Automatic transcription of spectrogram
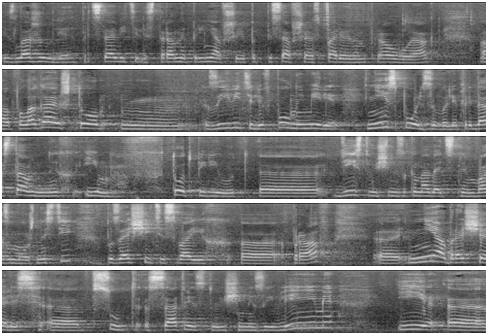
изложили представители стороны, принявшие и подписавшие оспариваемый правовой акт. Э, Полагаю, что заявители в полной мере не использовали предоставленных им в тот период э, действующим законодательством возможностей по защите своих прав, не обращались в суд с соответствующими заявлениями, и э,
